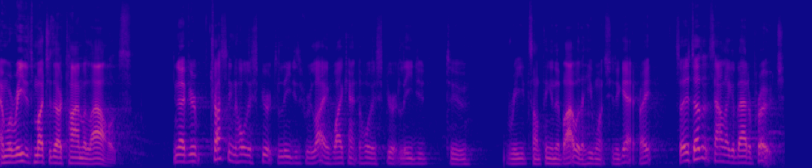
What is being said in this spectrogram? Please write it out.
And we'll read as much as our time allows. You know, if you're trusting the Holy Spirit to lead you through life, why can't the Holy Spirit lead you to read something in the Bible that He wants you to get, right? So it doesn't sound like a bad approach.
